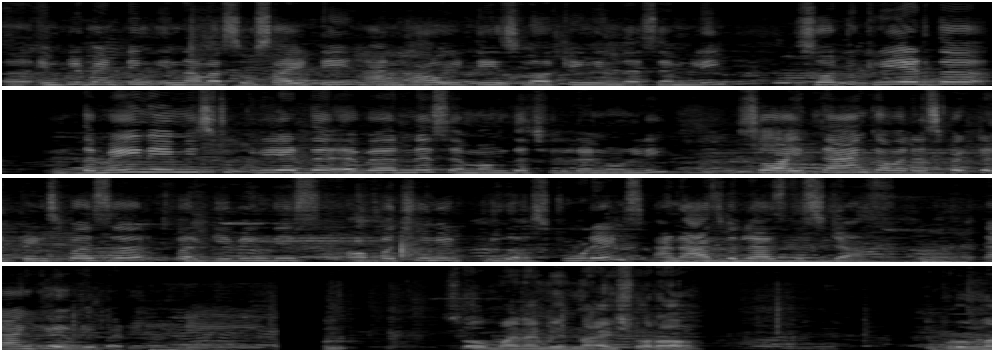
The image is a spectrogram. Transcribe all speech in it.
uh, implementing in our society and how it is working in the assembly. So to create the the main aim is to create the awareness among the children only. So I thank our respected principal sir for giving this opportunity to the students and as well as the staff. Thank you everybody. So my name is Nageswara Rao ఇప్పుడున్న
